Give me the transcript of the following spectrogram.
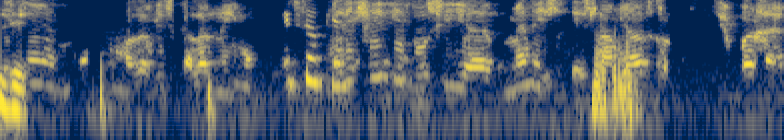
جی۔ مذہبی اسکالر نہیں ہوں میری دوسری ہے میں نے اسلامیات کو پڑھا ہے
